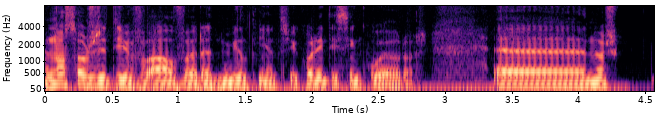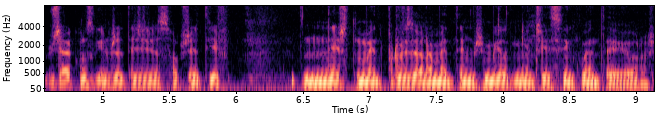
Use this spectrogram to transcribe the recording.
O nosso objetivo alvo era de 1.545 euros. Uh, nós já conseguimos atingir esse objetivo. Neste momento, provisoriamente, temos 1.550 euros.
